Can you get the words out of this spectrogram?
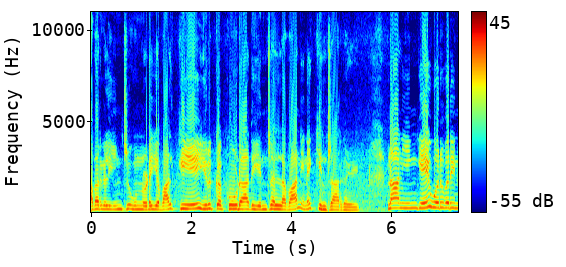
அவர்கள் இன்று உன்னுடைய வாழ்க்கையே இருக்கக்கூடாது என்றல்லவா நினைக்கின்றார்கள். நான் இங்கே ஒருவரின்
